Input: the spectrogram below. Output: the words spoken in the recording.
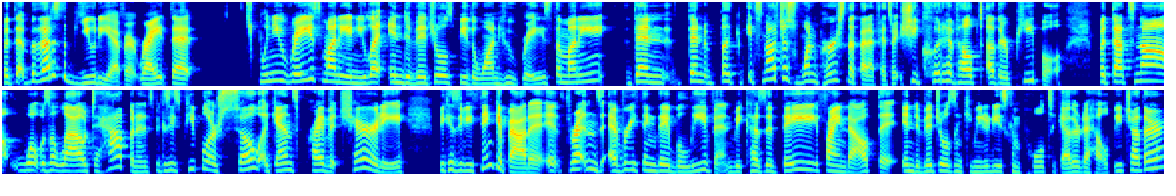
But that, but that is the beauty of it, right? That when you raise money and you let individuals be the one who raise the money then then like it's not just one person that benefits right she could have helped other people but that's not what was allowed to happen and it's because these people are so against private charity because if you think about it it threatens everything they believe in because if they find out that individuals and communities can pull together to help each other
